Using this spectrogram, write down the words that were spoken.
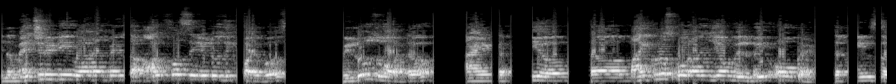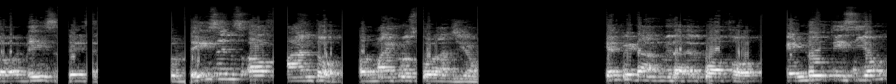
In the maturity, what happens? The alpha cellulosic fibers will lose water and here the microsporangium will be open. That means the uh, dehiscence. So dehiscence of anther or microsporangium can be done with the help of uh, endothecium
